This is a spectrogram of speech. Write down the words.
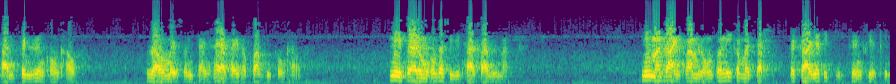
ฉันเป็นเรื่องของเขา เราไม่สนใจให้อภัยกับความผิดของเขา นี่แปลลมของพระสิทธาคามีมาก นี่มาได้ความหลงตอนนี้ก็มาจับตะกายทิฏฐิเคร่งเครียดขึ้น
